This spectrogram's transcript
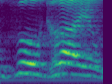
走开！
